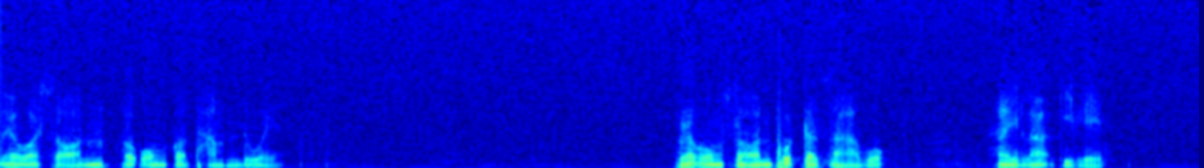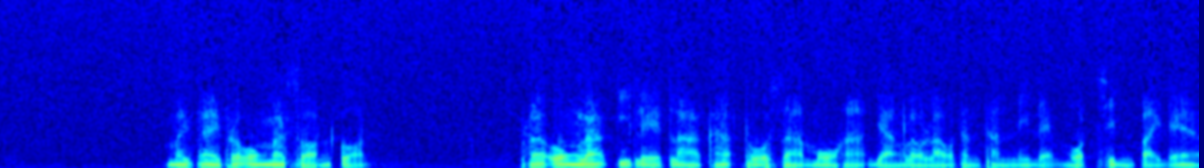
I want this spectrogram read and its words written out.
แล้วว่าสอนพระองค์ก็ทำด้วย พระองค์สอนพุทธสาวก ให้ละกิเลส ไม่ใช่พระองค์มาสอนก่อน พระองค์ละกิเลสราคะโทสะโมหะอย่างเราเราท่านท่านนี่แหละหมดสิ้นไปแล้ว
